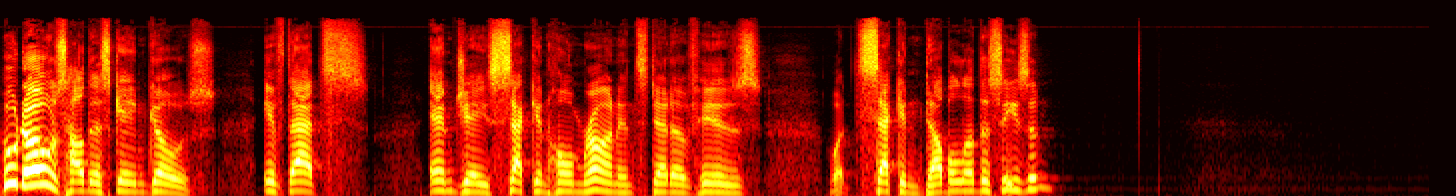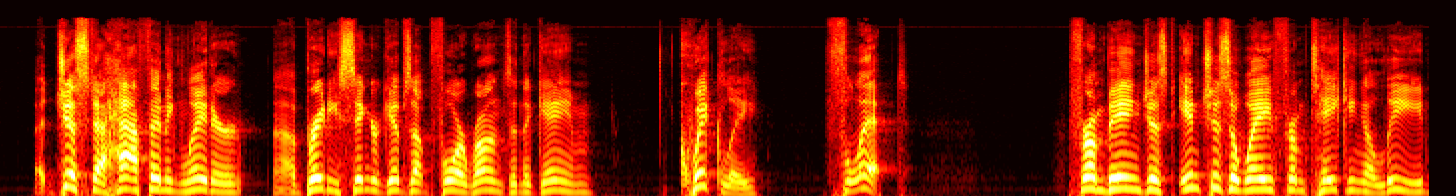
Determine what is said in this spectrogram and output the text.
Who knows how this game goes if that's MJ's second home run instead of his what second double of the season? Uh, just a half inning later, uh, Brady Singer gives up four runs, and the game quickly flipped. From being just inches away from taking a lead,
